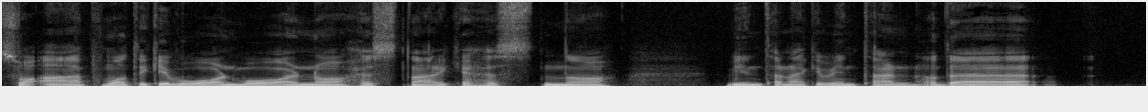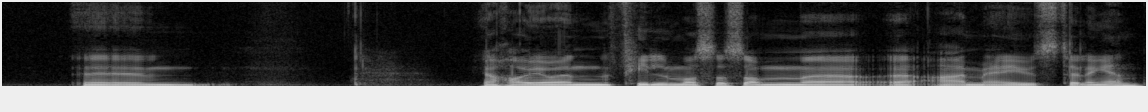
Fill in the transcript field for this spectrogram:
så er på en måte ikke våren våren, og høsten er ikke høsten, og vinteren er ikke vinteren. Og det eh, Jeg har jo en film også som eh, er med i utstillingen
